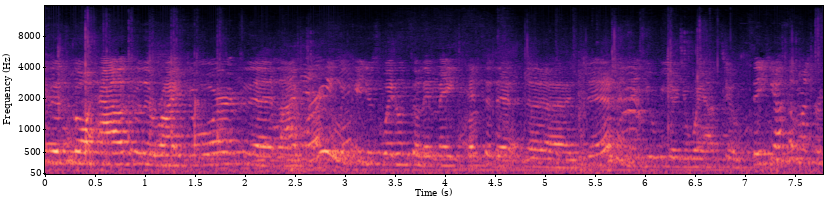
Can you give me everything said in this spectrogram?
students go out through the right door to the library. Can just wait until they make it to the, the gym and then you'll be on your way out too. Thank you all so much for coming.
